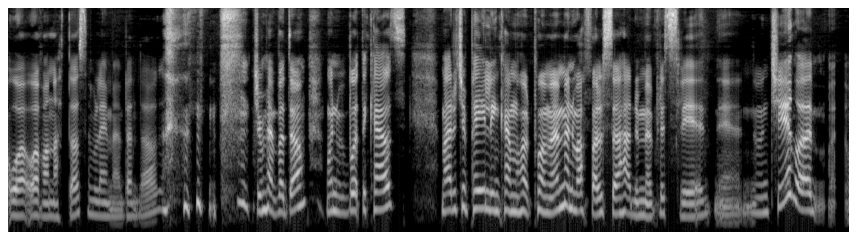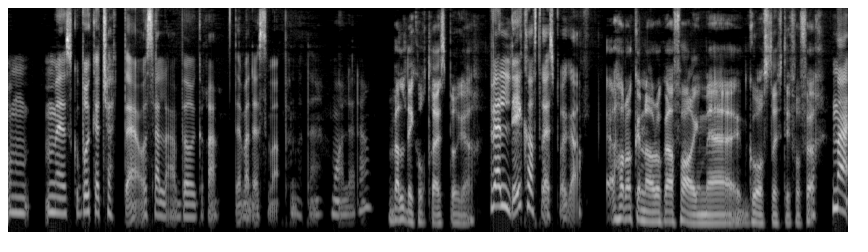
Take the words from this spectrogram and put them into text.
og over natta så ble vi bønder. Do you remember them? When we bought the cows? Vi hadde ikke peiling hva vi holdt på med, men i hvert fall så hadde vi plutselig eh, noen kyr, og vi skulle bruke kjøttet og selge burgere. Det var det som var på en måte målet der. Veldig kortreist burger. Veldig kortreist burger. Har noen av dere erfaring med gårdsdrift fra før? Nei,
